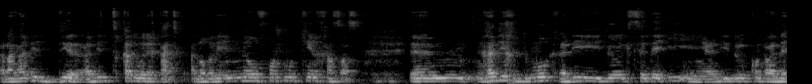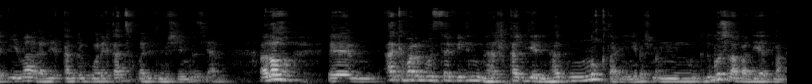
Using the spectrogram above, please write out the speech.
راه غادي دير غادي تقاد ورقاتك alors لأنه franchement كاين خصاص. غادي يخدموك غادي يديروا لك إي يعني غادي يديروا لك دائمه غادي يقادوا لك ورقاتك غادي تمشي مزيان. alors أكبر المستفيدين من هذه القضية من هذه النقطة يعني باش ما نكذبوش على بعضياتنا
